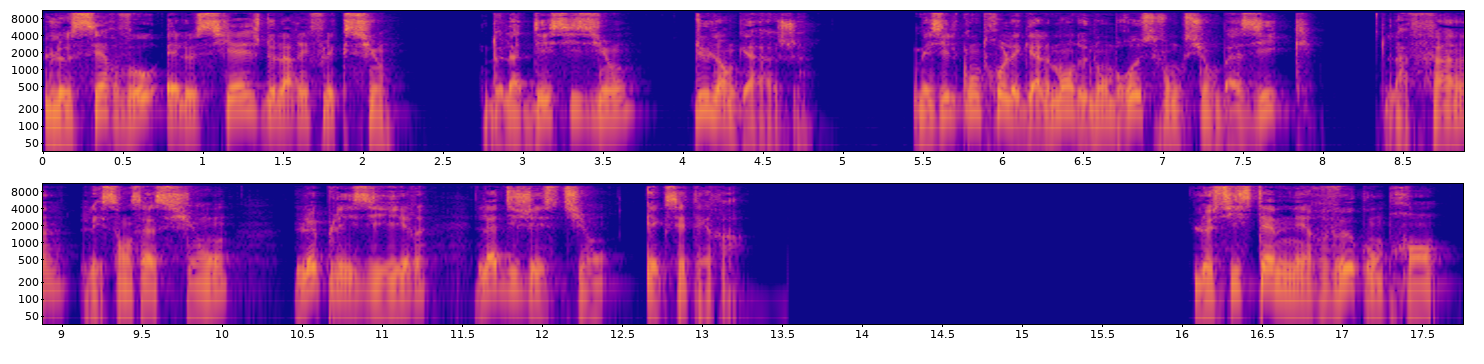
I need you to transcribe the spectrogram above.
Le cerveau est le siège de la réflexion, de la décision, du langage. Mais il contrôle également de nombreuses fonctions basiques, la faim, les sensations, le plaisir, la digestion, etc. Le système nerveux comprend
